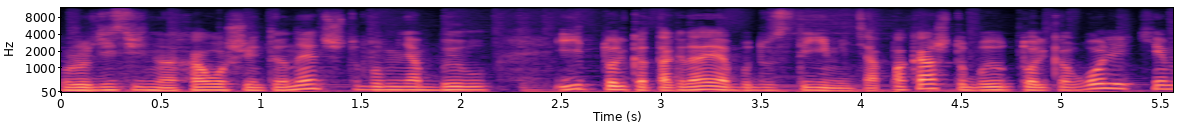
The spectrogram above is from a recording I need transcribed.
Уже действительно хороший интернет, чтобы у меня был. И только тогда я буду стримить. А пока что будут только ролики.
